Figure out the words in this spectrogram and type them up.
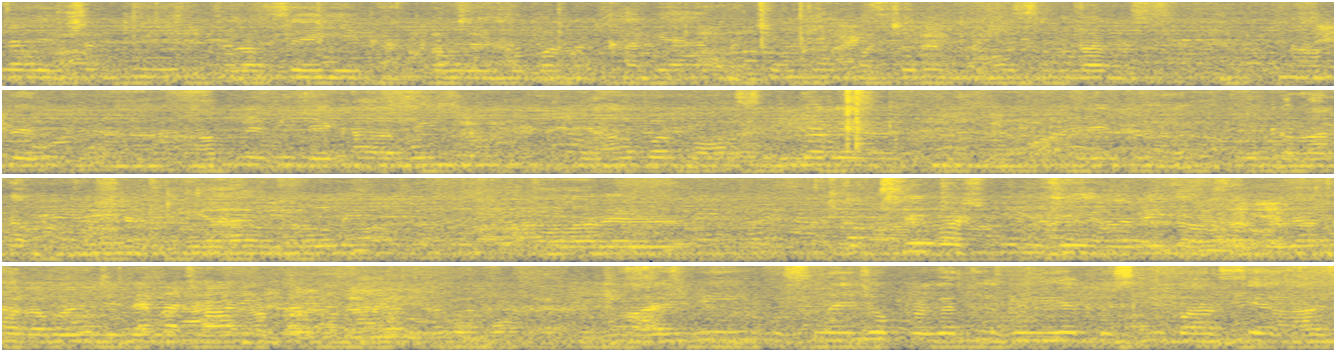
तरफ़ से ये कार्यक्रम यहाँ पर रखा गया है। बच्चों का बच्चों ने बहुत सुंदर आपने आपने भी देखा अभी, यहाँ पर बहुत सुंदर, एक कला का प्रदर्शन किया है उन्होंने। और पिछले वर्ष भी मुझे आने का अवसर मिला था, रमन जी ने मुझे यहाँ पर आज भी उसमें जो प्रगति हुई है पिछली बार से आज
